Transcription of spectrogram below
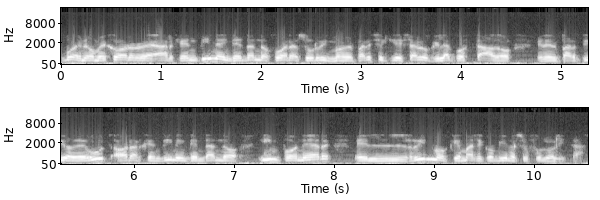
Bueno, mejor Argentina intentando jugar a su ritmo. Me parece que es algo que le ha costado en el partido debut. Ahora Argentina intentando imponer el ritmo que más le conviene a sus futbolistas.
